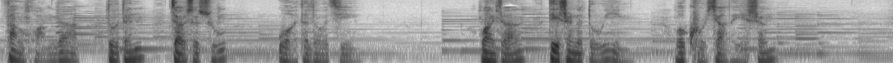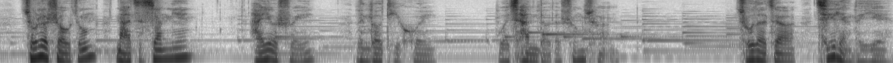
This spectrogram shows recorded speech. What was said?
泛黄的路灯照射出我的落寂。望着地上的毒瘾，我苦笑了一声。除了手中那支香烟，还有谁能够体会我颤抖的双唇？除了这凄凉的夜，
